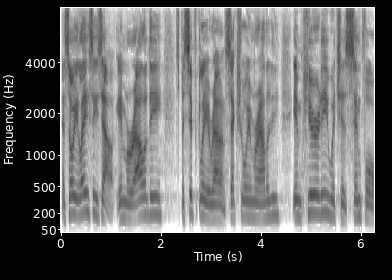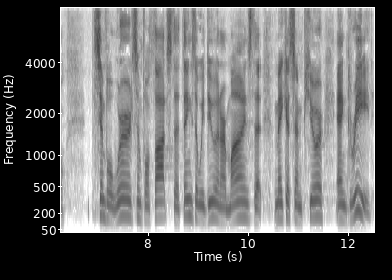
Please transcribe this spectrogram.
And so he lays these out immorality, specifically around sexual immorality, impurity, which is sinful. Sinful words, sinful thoughts, the things that we do in our minds that make us impure, and greed,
